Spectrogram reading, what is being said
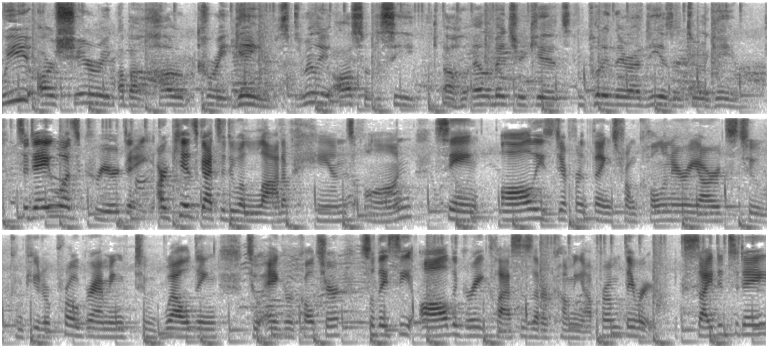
We are sharing about how to create games. It's really awesome to see uh, elementary kids putting their ideas into a game. Today was career day. Our kids got to do a lot of hands-on, seeing all these different things from culinary arts to computer programming to welding to agriculture. So they see all the great classes that are coming up from. They were excited today.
